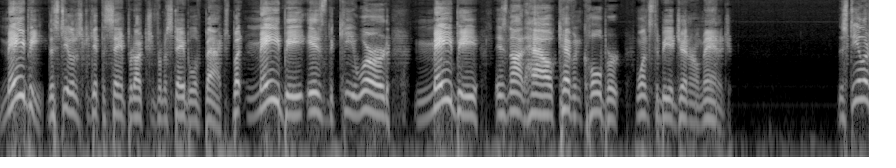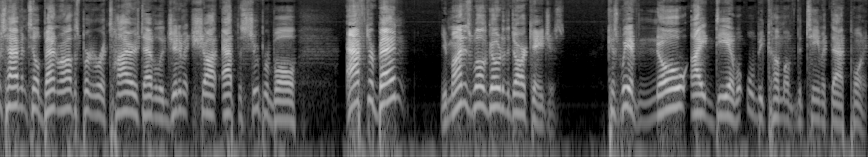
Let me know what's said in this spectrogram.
Maybe the Steelers could get the same production from a stable of backs, but maybe is the key word. Maybe is not how Kevin Colbert wants to be a general manager. The Steelers have until Ben Roethlisberger retires to have a legitimate shot at the Super Bowl. After Ben, you might as well go to the Dark Ages because we have no idea what will become of the team at that point.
